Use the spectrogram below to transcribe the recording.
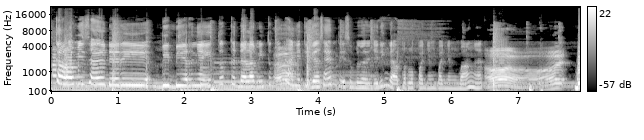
kalau misalnya dari bibirnya itu ke dalam itu kan Ah. hanya 3 cm sebenarnya. Jadi nggak perlu panjang-panjang banget. Oh.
